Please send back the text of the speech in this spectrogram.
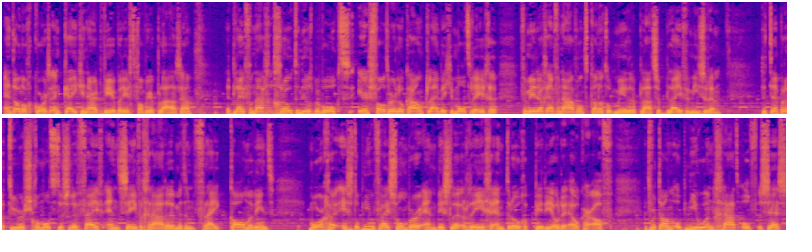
En dan nog kort een kijkje naar het weerbericht van Weerplaza. Het blijft vandaag grotendeels bewolkt. Eerst valt er lokaal een klein beetje motregen. Vanmiddag en vanavond kan het op meerdere plaatsen blijven miseren. De temperatuur schommelt tussen de 5 en 7 graden met een vrij kalme wind. Morgen is het opnieuw vrij somber en wisselen regen en droge perioden elkaar af. Het wordt dan opnieuw een graad of 6,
